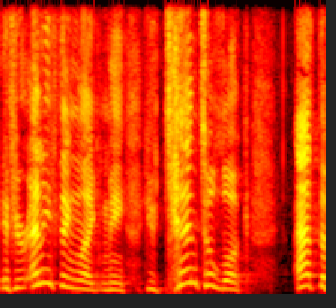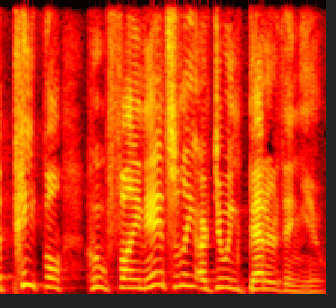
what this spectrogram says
if you're anything like me, you tend to look at the people who financially are doing better than you.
